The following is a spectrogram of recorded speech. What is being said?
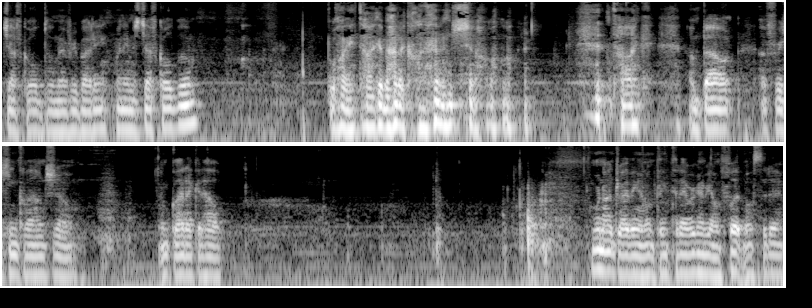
Jeff Goldblum, everybody. My name is Jeff Goldblum. Boy, talk about a clown show. talk about a freaking clown show. I'm glad I could help. We're not driving, I don't think, today. We're going to be on foot most of the day.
